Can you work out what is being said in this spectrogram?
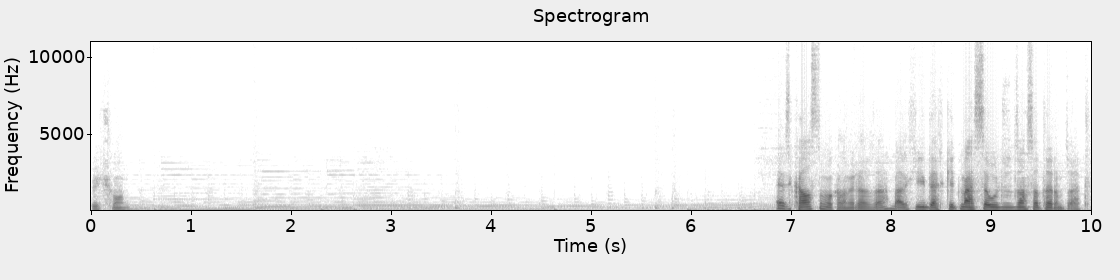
3 won. Neyse kalsın bakalım biraz daha. Belki gider. Gitmezse ucuzdan satarım zaten.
